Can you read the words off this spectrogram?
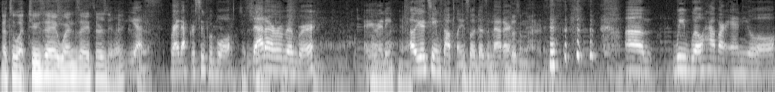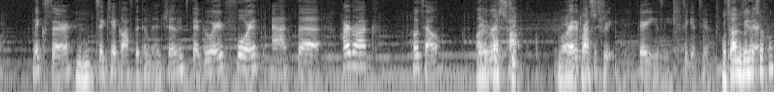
That's a what? Tuesday, Wednesday, Thursday, right? Yes, right after Super Bowl. That's that right. I remember. Are you ready? yeah. Oh, your team's not playing, so it doesn't matter. It doesn't matter. we will have our annual mixer Mm-hmm. to kick off the convention February 4th at the Hard Rock Hotel on Right the across the rooftop. Right, across the street. Very easy to get to. What So time is the mixer from?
